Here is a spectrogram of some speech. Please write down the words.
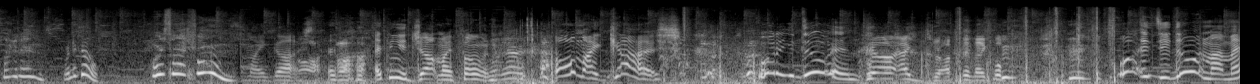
Plug it in. Where'd it go? Where's my phone? Oh my gosh. I, I think you dropped my phone. Oh my gosh. What are you doing? I dropped it like, oh, What is you doing, my man?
